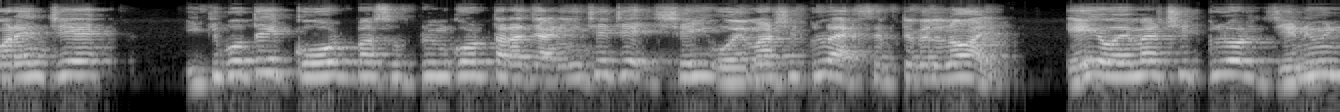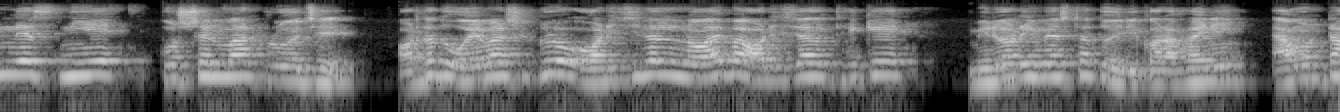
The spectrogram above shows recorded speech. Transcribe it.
করেন যে, ইতিমধ্যেই কোর্ট বা সুপ্রিম কোর্ট তারা জানিয়েছে যে, সেই ওএমআর শিটগুলো অ্যাকসেপ্টেবল নয়। এই ওএমআর শিটগুলোর জেনুইননেস নিয়ে কোশ্চেন মার্ক রয়েছে। অর্থাৎ ওএমআর শিটগুলো অরিজিনাল নয় বা অরিজিনাল থেকে মিরর ইমেজটা তৈরি করা হয়নি। এমনটা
